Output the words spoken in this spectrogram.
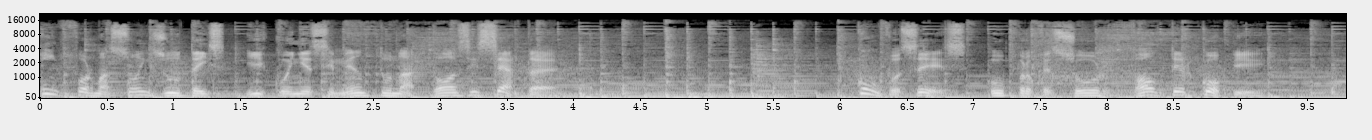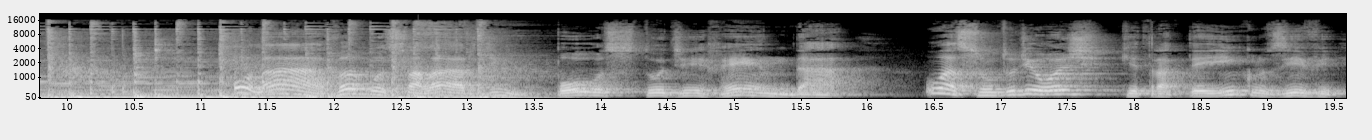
informações úteis e conhecimento na dose certa. Com vocês, o professor Walter Kopp. Olá, vamos falar de imposto de renda. O assunto de hoje, que tratei inclusive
